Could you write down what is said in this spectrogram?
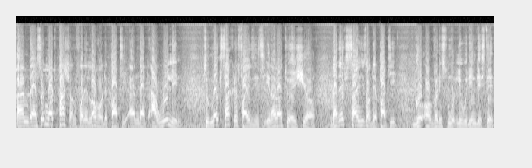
and uh, so much passion for the love of the party and that are willing to make sacrifices in order to ensure that exercises of the party go on very smoothly within the state.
